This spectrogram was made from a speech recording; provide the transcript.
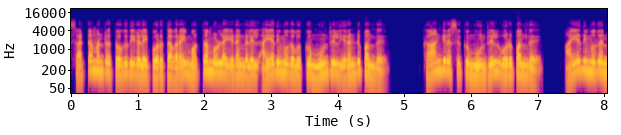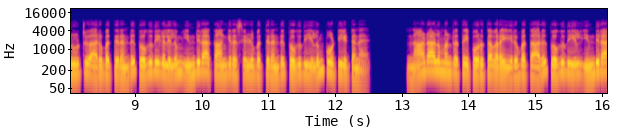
சட்டமன்ற தொகுதிகளை பொறுத்தவரை மொத்தமுள்ள இடங்களில் அயதிமுகவுக்கு மூன்றில் இரண்டு பங்கு. காங்கிரசுக்கு மூன்றில் ஒரு பங்கு. அயதிமுக நூற்று அறுபத்திரண்டு தொகுதிகளிலும் இந்திரா காங்கிரஸ் எழுபத்திரண்டு தொகுதியிலும் போட்டியிட்டன. நாடாளுமன்றத்தை பொறுத்தவரை இருபத்தாறு தொகுதியில் இந்திரா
